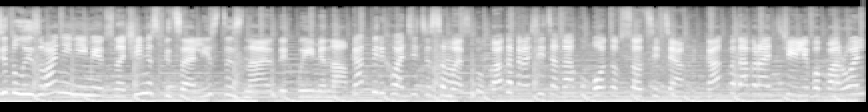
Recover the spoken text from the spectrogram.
Титулы и звания не имеют значения, специалисты знают их по именам. Как перехватить смс как отразить атаку ботов в соцсетях, как подобрать чей-либо пароль,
